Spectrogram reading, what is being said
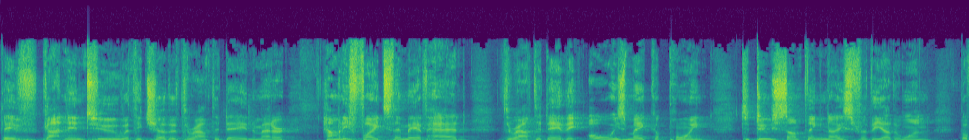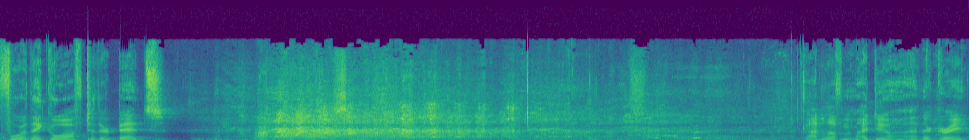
they've gotten into with each other throughout the day, no matter how many fights they may have had throughout the day, they always make a point to do something nice for the other one before they go off to their beds. God love them. I do. Uh, they're great.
